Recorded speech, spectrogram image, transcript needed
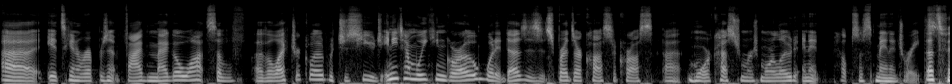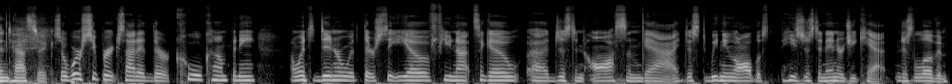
Uh, it's going to represent five megawatts of, of electric load, which is huge. Anytime we can grow, what it does is it spreads our costs across uh, more customers, more load, and it helps us manage rates. That's fantastic. So we're super excited. They're a cool company. I went to dinner with their CEO a few nights ago. Uh, just an awesome guy. Just we knew all the. He's just an energy cat. Just love him.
